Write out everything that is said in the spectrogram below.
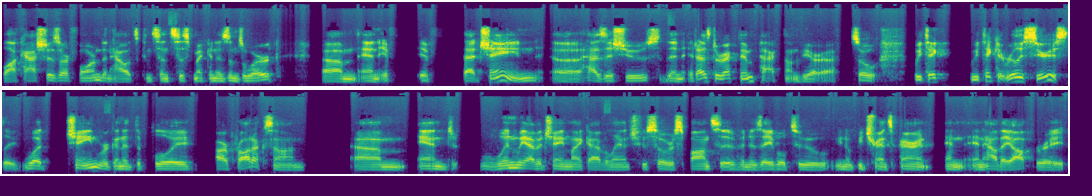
block hashes are formed and how its consensus mechanisms work. Um, and if if that chain uh, has issues, then it has direct impact on VRF. So we take we take it really seriously what chain we're going to deploy our products on. Um, and when we have a chain like Avalanche who's so responsive and is able to, you know, be transparent and and how they operate,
